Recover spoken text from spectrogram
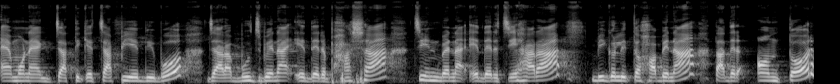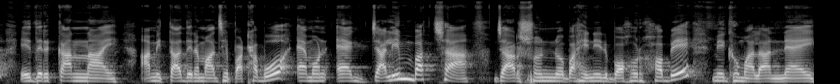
এমন এক জাতিকে চাপিয়ে দিব যারা বুঝবে না এদের ভাষা, চিনবে না এদের চেহারা, বিগলিত হবে না তাদের অন্তর এদের কান্নায়। আমি তাদের মাঝে পাঠাবো এমন এক জালিম বাচ্চা যার সৈন্যবাহিনীর বহর হবে মেঘমালার ন্যায়।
